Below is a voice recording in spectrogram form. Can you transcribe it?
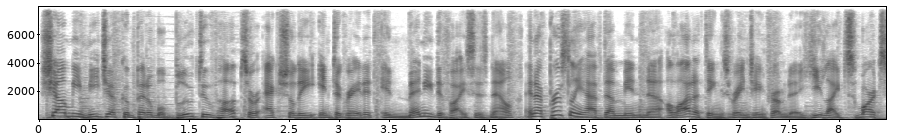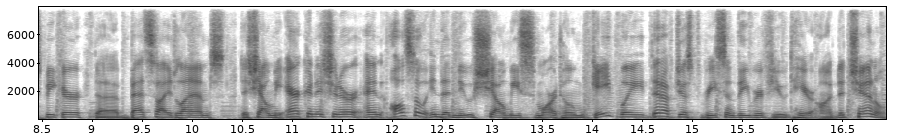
Xiaomi Mijia compatible Bluetooth hubs are actually integrated in many devices now, and I personally have them in uh, a lot of things ranging from the Yeelight smart speaker, the bedside lamps, the Xiaomi air conditioner, and also in the new Xiaomi smart home gateway that I've just recently reviewed here on the channel.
